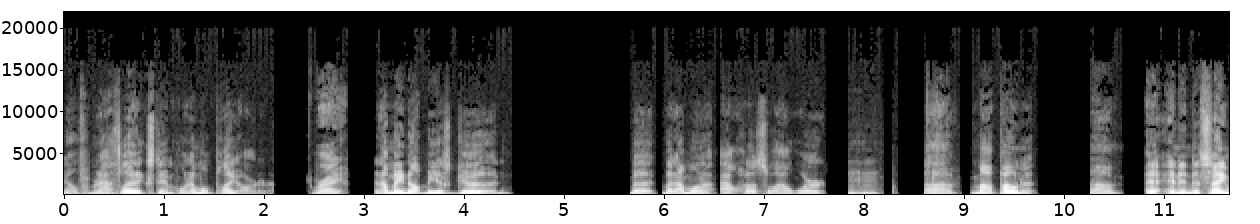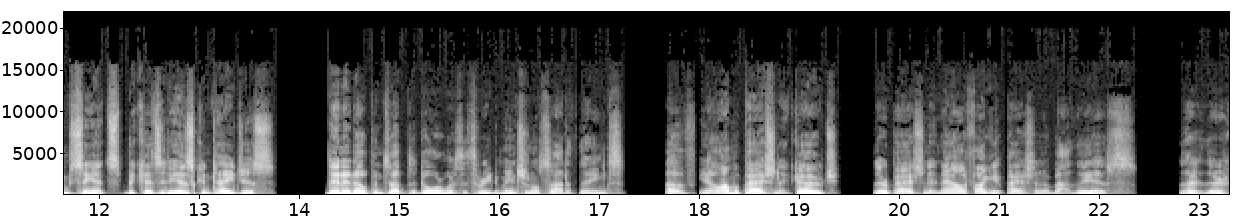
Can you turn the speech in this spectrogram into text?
you know, from an athletic standpoint, I'm going to play harder, Right. and I may not be as good, but but I'm going to out hustle, outwork Mm-hmm. uh, my opponent. Um, a- and in the same sense, because it is contagious, then it opens up the door with the three dimensional side of things. Of you know, I'm a passionate coach. They're passionate now. If I get passionate about this, they're they're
